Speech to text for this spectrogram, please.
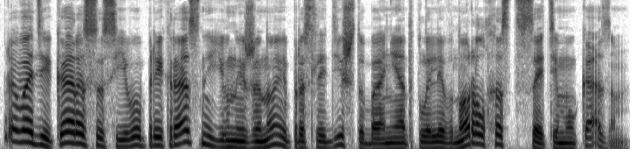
проводи Караса с его прекрасной юной женой и проследи, чтобы они отплыли в Норлхаст с этим указом.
